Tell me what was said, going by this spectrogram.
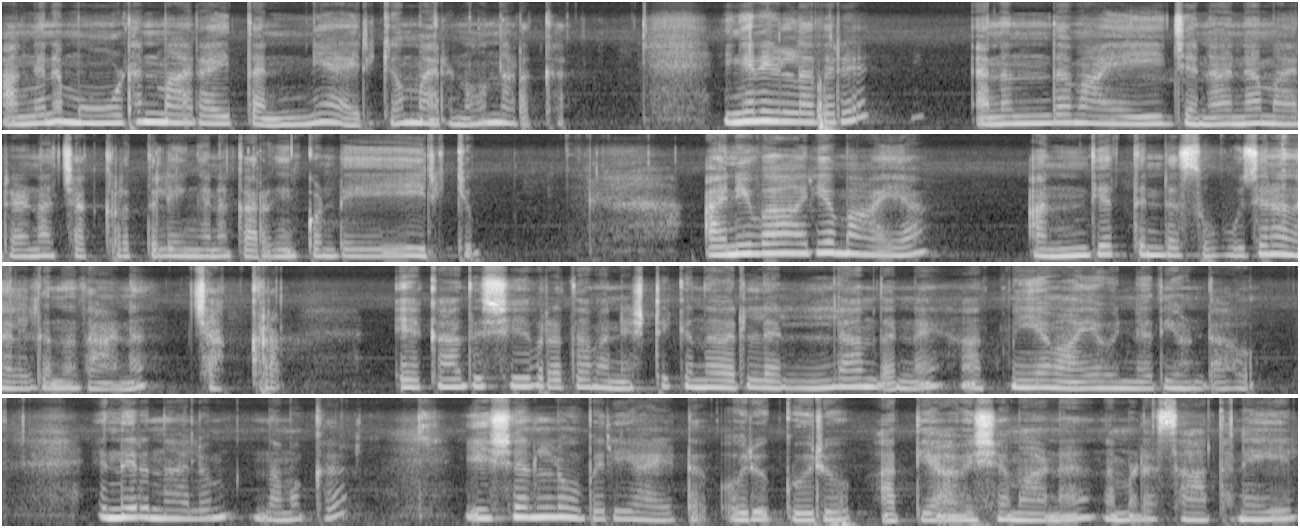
അങ്ങനെ മൂഢന്മാരായി തന്നെയായിരിക്കും മരണവും നടക്കുക. ഇങ്ങനെയുള്ളവർ അനന്തമായ ഈ ജനന മരണ ചക്രത്തിൽ ഇങ്ങനെ കറങ്ങിക്കൊണ്ടേയിരിക്കും. അനിവാര്യമായ അന്ത്യത്തിന്റെ സൂചന നൽകുന്നതാണ് ചക്രം. ഏകാദശി വ്രതം അനുഷ്ഠിക്കുന്നവരിലെല്ലാം തന്നെ ആത്മീയമായ ഉന്നതി ഉണ്ടാകും എന്നിരുന്നാലും നമുക്ക് ഈശ്വരനിലുപരിയായിട്ട് ഒരു ഗുരു അത്യാവശ്യമാണ് നമ്മുടെ സാധനയിൽ.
